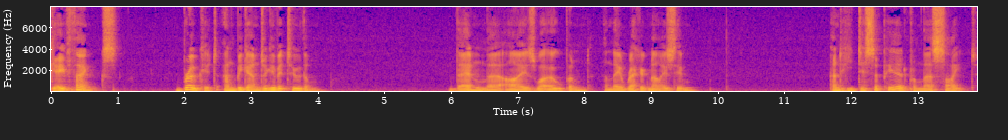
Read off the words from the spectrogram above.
gave thanks, broke it, and began to give it to them. Then their eyes were opened, and they recognized him, and he disappeared from their sight.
